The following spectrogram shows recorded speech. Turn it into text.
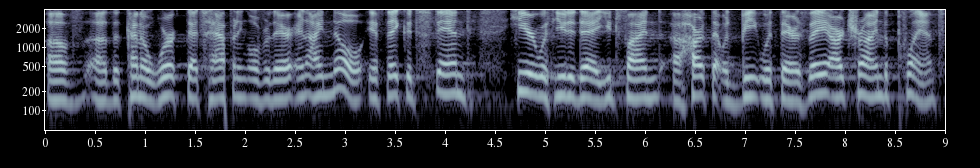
of uh, the kind of work that's happening over there. And I know if they could stand here with you today, you'd find a heart that would beat with theirs. They are trying to plant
